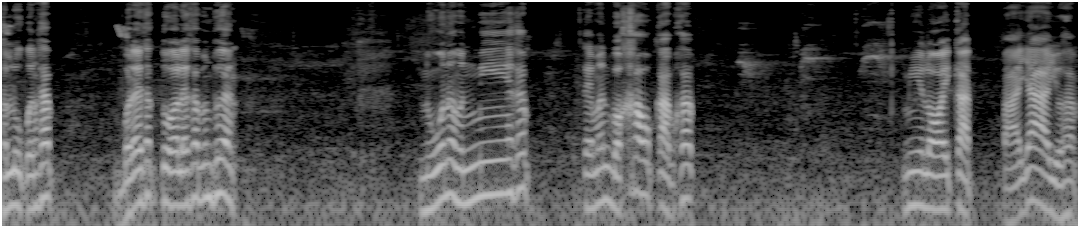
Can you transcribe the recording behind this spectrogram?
สรุปกันครับบ่ได้สักตัวเลยครับเพื่อนๆ หนูน่ะมันมีครับ แต่มันบอกเข้ากลับครับ มีรอยกัดป่าหญ้าอยู่ครับ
